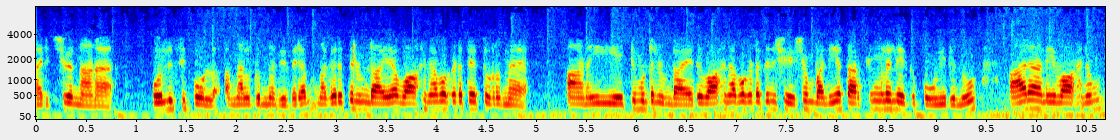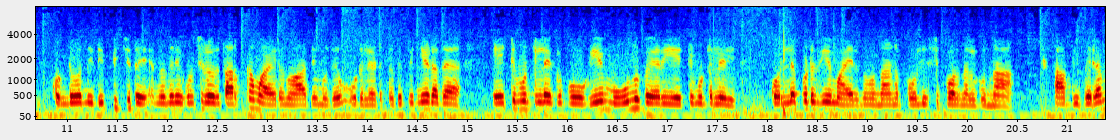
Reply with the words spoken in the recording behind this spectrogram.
മരിച്ചു എന്നാണ് പോലീസ് ഇപ്പോൾ നൽകുന്ന വിവരം. നഗരത്തിലുണ്ടായ വാഹനാപകടത്തെ തുടർന്ന് ആണ് ഈ ഏറ്റുമുട്ടലുണ്ടായത്. വാഹനാപകടത്തിന് ശേഷം വലിയ തർക്കങ്ങളിലേക്ക് പോയിരുന്നു. ആരാണ് ഈ വാഹനം കൊണ്ടുവന്ന് ഇടിപ്പിച്ചത് എന്നതിനെ കുറിച്ചുള്ള ഒരു തർക്കമായിരുന്നു ആദ്യം ഇത് ഉടലെടുത്തത്. പിന്നീട് അത് ഏറ്റുമുട്ടലിലേക്ക് പോവുകയും മൂന്ന് പേർ ഏറ്റുമുട്ടലിൽ കൊല്ലപ്പെടുകയുമായിരുന്നു എന്നാണ് പോലീസ് ഇപ്പോൾ നൽകുന്ന ആ വിവരം.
